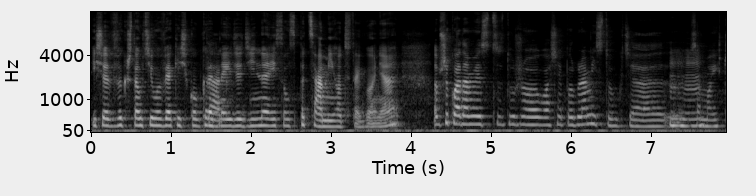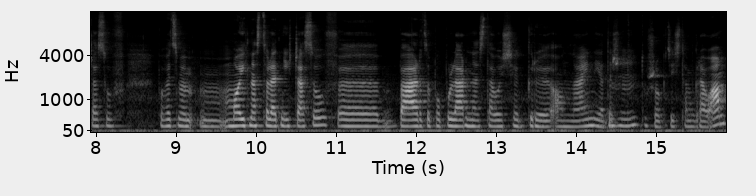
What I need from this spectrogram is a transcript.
i się wykształciły w jakiejś konkretnej Tak. dziedzinie i są specami od tego, nie? No przykładem jest dużo właśnie programistów, gdzie Mhm. y, za moich czasów, powiedzmy moich nastoletnich czasów, y, bardzo popularne stały się gry online. Ja też Mhm. dużo gdzieś tam grałam.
